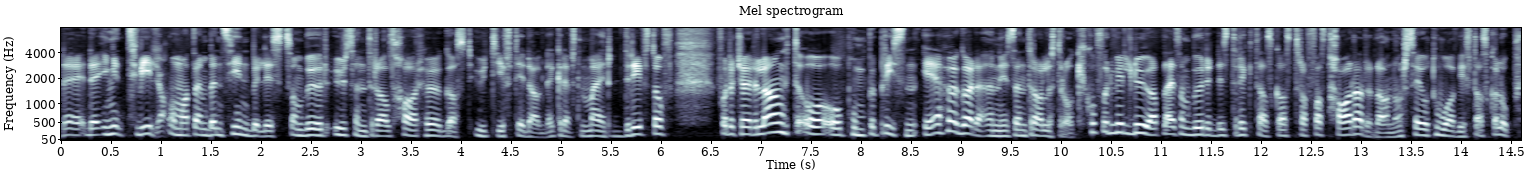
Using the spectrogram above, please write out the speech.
Det, det er ingen tvil ja. om at en bensinbilist som bor usentralt, har høyest utgift i dag. Det kreves mer drivstoff for å kjøre langt, og, og pumpeprisen er høyere enn i sentrale strøk. Hvorfor vil du at de som bor i distriktene skal straffes hardere da, når CO2-avgifta skal opp?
